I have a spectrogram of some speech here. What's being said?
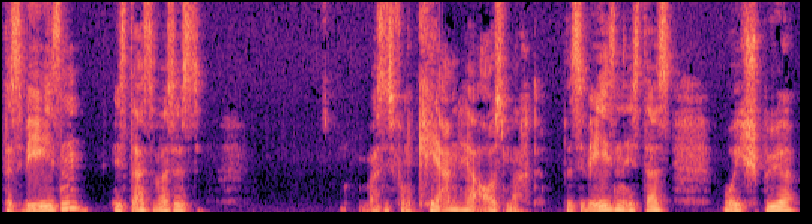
Das Wesen ist das, was es, was es vom Kern her ausmacht. Das Wesen ist das, wo ich spüre,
